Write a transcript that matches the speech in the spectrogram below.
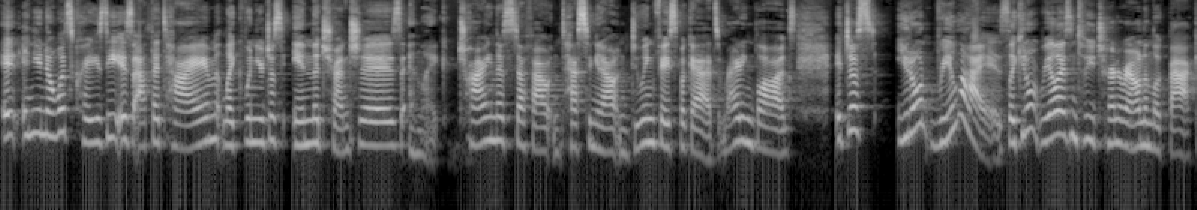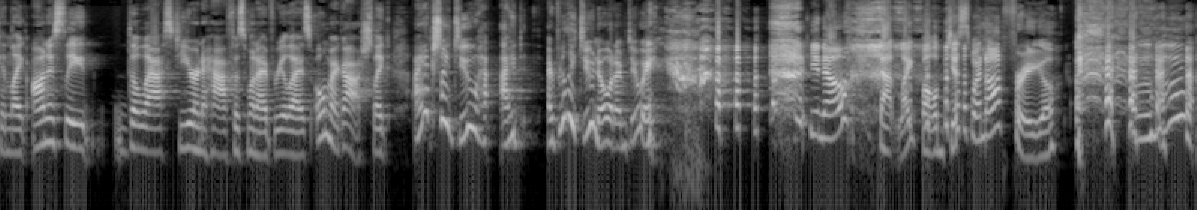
It, and you know what's crazy is at the time, like when you're just in the trenches and like trying this stuff out and testing it out and doing Facebook ads and writing blogs, it just, you don't realize, like you don't realize until you turn around and look back. And like, honestly, the last year and a half is when I've realized, oh my gosh, like I actually do, ha- I, I really do know what I'm doing. you know? That light bulb just went off for you. mm-hmm.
